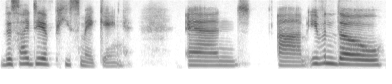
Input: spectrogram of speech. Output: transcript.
this idea of peacemaking, and um, even though,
